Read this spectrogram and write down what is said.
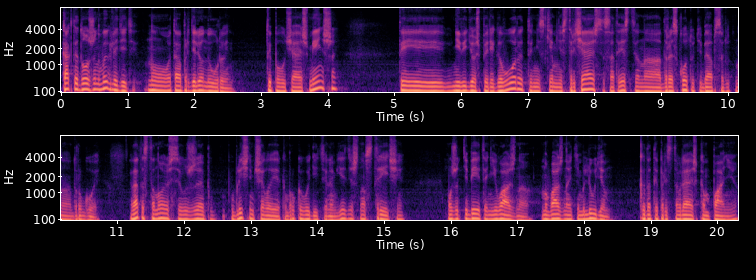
как ты должен выглядеть, ну, это определенный уровень. Ты получаешь меньше, ты не ведешь переговоры, ты ни с кем не встречаешься, соответственно, дресс-код у тебя абсолютно другой. Когда ты становишься уже пу- публичным человеком, руководителем, ездишь на встречи, может, тебе это не важно, но важно этим людям, когда ты представляешь компанию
